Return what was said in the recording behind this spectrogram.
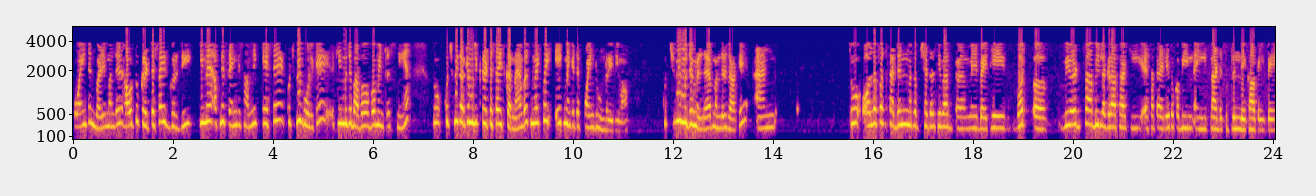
point in Bade Mandir how टू क्रिटिसाइज गुरु जी कि मैं अपने फ्रेंड के सामने कैसे कुछ भी बोल के कि मुझे बाबा बाबा में इंटरेस्ट नहीं है तो कुछ भी करके मुझे क्रिटिसाइज करना है, बस मैं कोई एक नेगेटिव पॉइंट ढूंढ रही थी वहाँ। कुछ भी मुझे मिल जाए मंदिर जाके एंड तो ऑल ऑफ़ अ सडन मतलब शटल सेवा में बैठे, बहुत वियर्ड सा भी लग रहा था कि ऐसा पहले तो कभी नहीं इतना डिसिप्लिन देखा कहीं पे।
